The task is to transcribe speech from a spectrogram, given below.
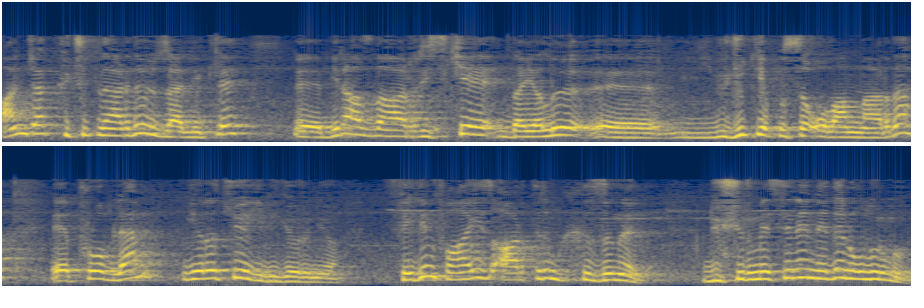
Ancak küçüklerde özellikle e, biraz daha riske dayalı e, vücut yapısı olanlarda e, problem yaratıyor gibi görünüyor. Fed'in faiz artırım hızını düşürmesine neden olur mu?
